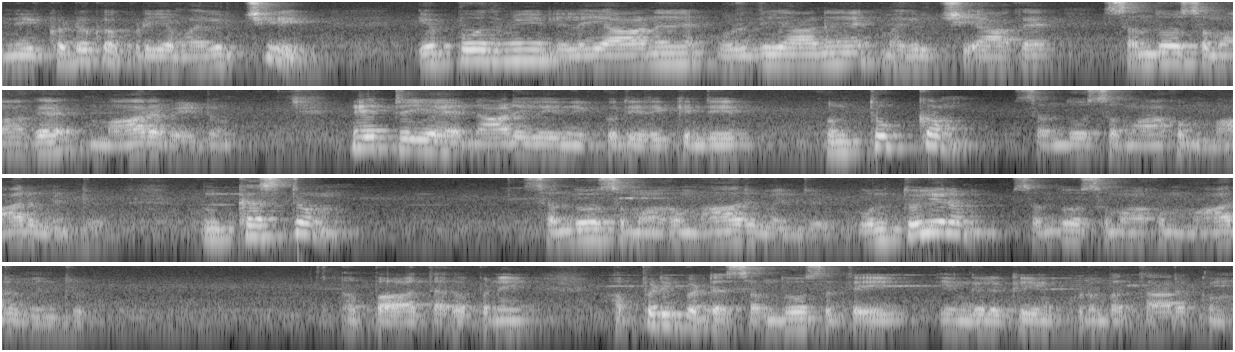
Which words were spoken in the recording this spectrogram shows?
நீ கொடுக்கக்கூடிய மகிழ்ச்சி எப்போதுமே நிலையான உறுதியான மகிழ்ச்சியாக சந்தோஷமாக மாற வேண்டும். நேற்றைய நாளிலே நீ கூறியிருக்கின்றேன் உன் துக்கம் சந்தோஷமாக மாறும் என்று உன் கஷ்டம் சந்தோஷமாக மாறும் என்று உன் துயரம் சந்தோஷமாக மாறும் என்று அப்பா தகப்பனே அப்படிப்பட்ட சந்தோஷத்தை எங்களுக்கு என் குடும்பத்தாருக்கும்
